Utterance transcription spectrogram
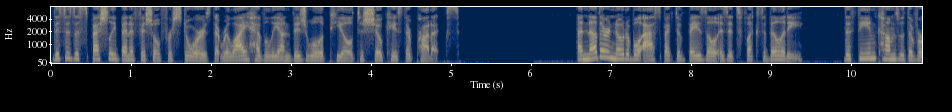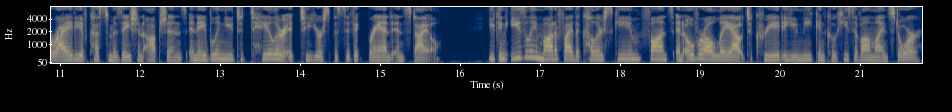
This is especially beneficial for stores that rely heavily on visual appeal to showcase their products. Another notable aspect of Basil is its flexibility. The theme comes with a variety of customization options, enabling you to tailor it to your specific brand and style. You can easily modify the color scheme, fonts, and overall layout to create a unique and cohesive online store.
